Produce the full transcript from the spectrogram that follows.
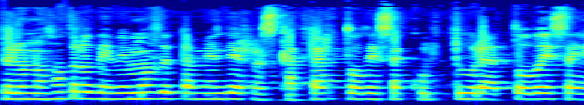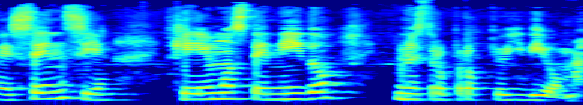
pero nosotros debemos de también de rescatar toda esa cultura, toda esa esencia que hemos tenido nuestro propio idioma.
